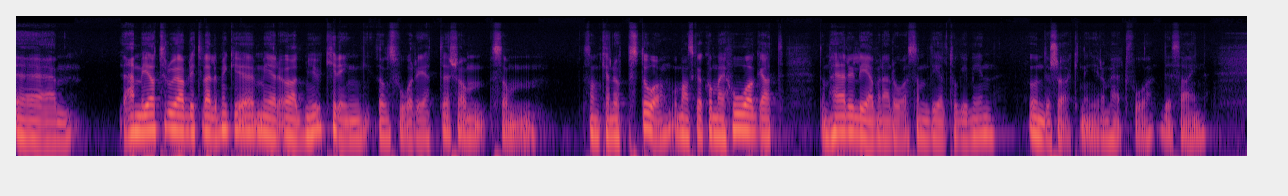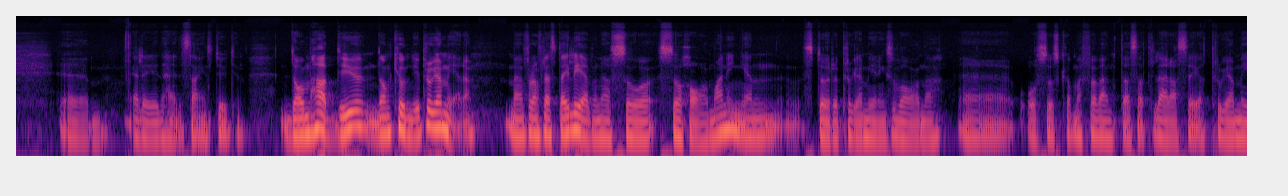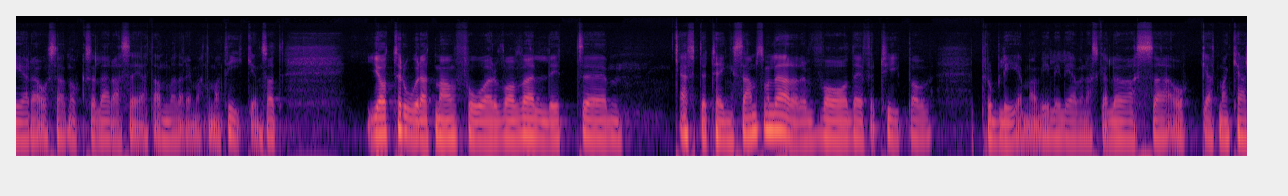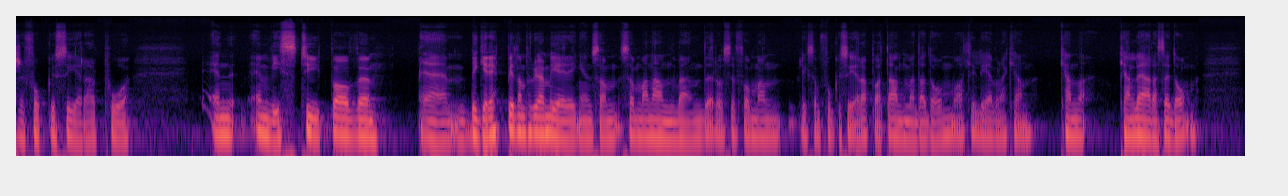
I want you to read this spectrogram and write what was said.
Nej, men jag tror jag har blivit väldigt mycket mer ödmjuk kring de svårigheter som, som, som kan uppstå. Och man ska komma ihåg att de här eleverna då som deltog i min undersökning i de här två design ehm, eller i den här designstudien. De, hade ju, de kunde ju programmera. Men för de flesta eleverna så, så har man ingen större programmeringsvana eh, och så ska man förväntas att lära sig att programmera och sen också lära sig att använda det i matematiken. Så att jag tror att man får vara väldigt eh, eftertänksam som lärare vad det är för typ av problem man vill eleverna ska lösa och att man kanske fokuserar på en, en viss typ av eh, begrepp inom programmeringen som, som man använder och så får man liksom fokusera på att använda dem och att eleverna kan, kan, kan lära sig dem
